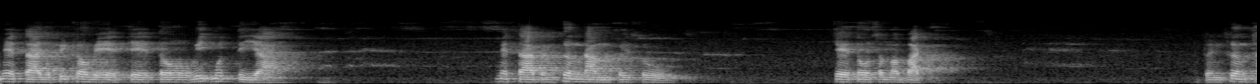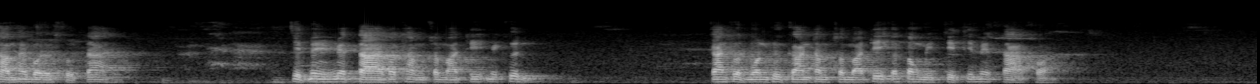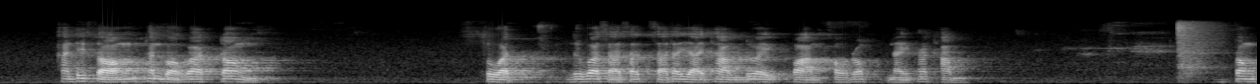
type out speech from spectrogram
เมตตาจะพิกเวเจโตวิมุตติยา เมตตาเป็นเครื่องนำไปสู่ เจโตสมบัติ เป็นเครื่องทำให้บริสุทธิ์ได้ จิตไม่มีเมตตาก็ทำสมาธิไม่ขึ้น การสวดมนต์คือการทำสมาธิก็ต้องมีจิตที่เมตตาก่อน ขั้นที่สองท่านบอกว่าต้อง สวดหรือว่าสาสาธยายธรรมด้วยความเคารพในพระธรรม ต้อง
